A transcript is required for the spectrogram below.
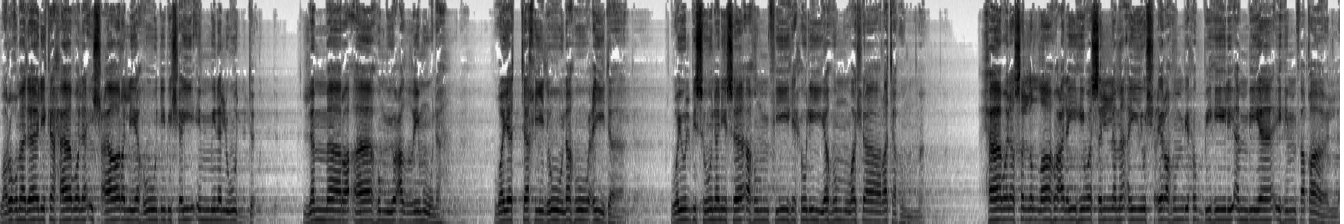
ورغم ذلك حاول إشعار اليهود بشيء من الود لما رآهم يعظمونه ويتخذونه عيدا ويلبسون نساءهم فيه حليهم وشارتهم. حاول صلى الله عليه وسلم أن يشعرهم بحبه لأنبيائهم فقال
